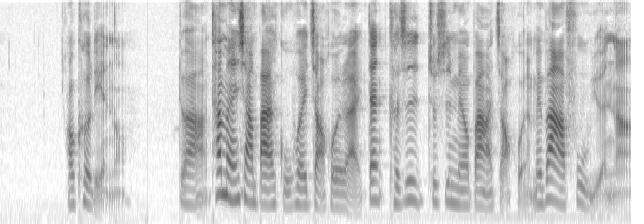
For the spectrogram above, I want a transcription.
好可怜哦。对啊，他们很想把骨灰找回来，但可是就是没有办法找回来，没办法复原呐、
